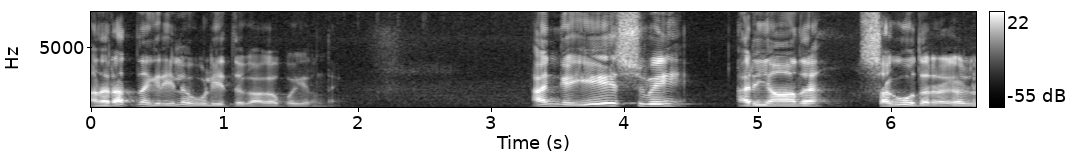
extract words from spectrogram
அந்த ரத்னகிரியில் ஊழியத்துக்காக போயிருந்தேன். அங்கே இயேசுவை அறியாத சகோதரர்கள்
